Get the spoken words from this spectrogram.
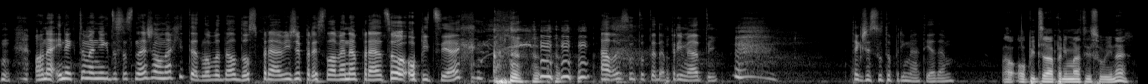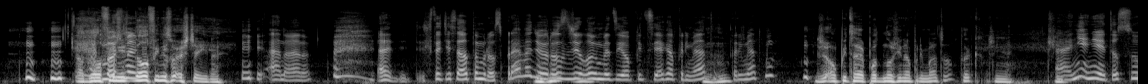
Ona inak to ma niekto sa snažil nachytať, lebo dal do správy, že preslavená prácou o opiciach. Ale sú to teda primáty. Takže sú to primáty, Adam. A opice a primáty sú iné? A delfíny, Môžeme- delfíny sú ešte iné. áno, áno. A chcete sa o tom rozprávať? O rozdieloch medzi opiciach a primát, Mhm. primátmi? Že opica je podnožina primátov? Tak? Či nie? Či... A nie, nie, to sú...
